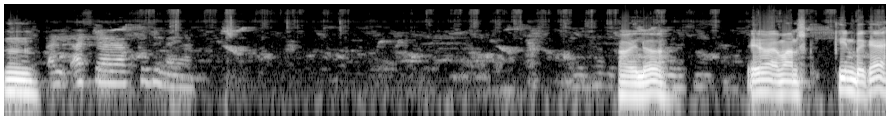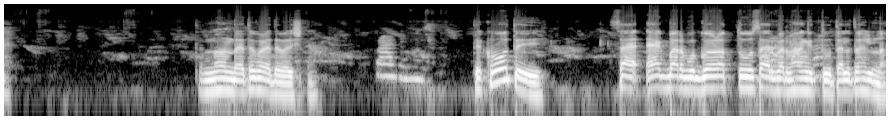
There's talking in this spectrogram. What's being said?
হুম। হইল? এবার মানুষ কিনবে কে? তো নন্দায় তো করাইতে পারিস না। তো কোতেই? একবার গড়াত তু চারবার ভাঙি তু তাহলে তো হইল না।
